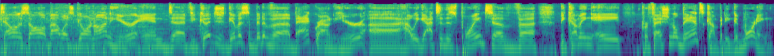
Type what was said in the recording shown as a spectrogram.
telling us all about what's going on here. And uh, if you could, just give us a bit of a background here, uh, how we got to this point of uh, becoming a professional dance company. Good morning.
